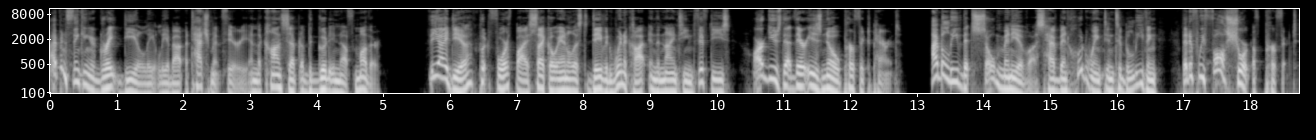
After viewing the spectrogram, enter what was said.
I've been thinking a great deal lately about attachment theory and the concept of the good enough mother. The idea, put forth by psychoanalyst David Winnicott in the 1950s, argues that there is no perfect parent. I believe that so many of us have been hoodwinked into believing that if we fall short of perfect,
